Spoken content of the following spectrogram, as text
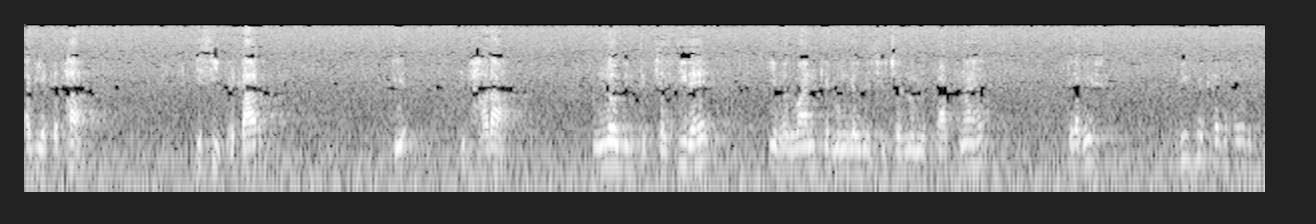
अब यह कथा इसी प्रकार ये धारा नौ दिन तक चलती रहे। ये भगवान के मंगल में श्री चरणों में प्रार्थना है। भी बीच में खड़ा खड़ा बच्चा।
